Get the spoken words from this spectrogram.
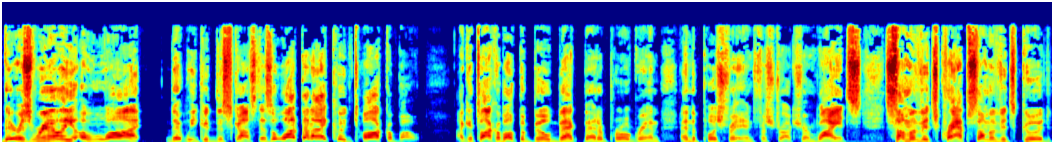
there is really a lot that we could discuss. There's a lot that I could talk about. I could talk about the Build Back Better program and the push for infrastructure and why it's some of it's crap, some of it's good.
